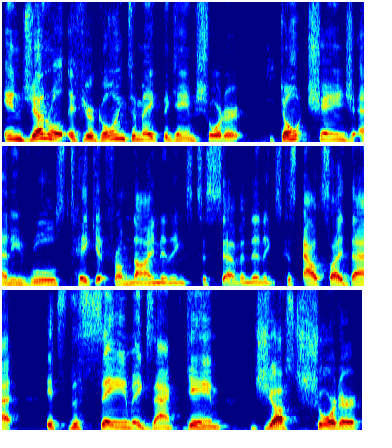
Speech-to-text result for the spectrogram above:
in general, if you're going to make the game shorter, don't change any rules. Take it from nine innings to seven innings because outside that, it's the same exact game, just shorter.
